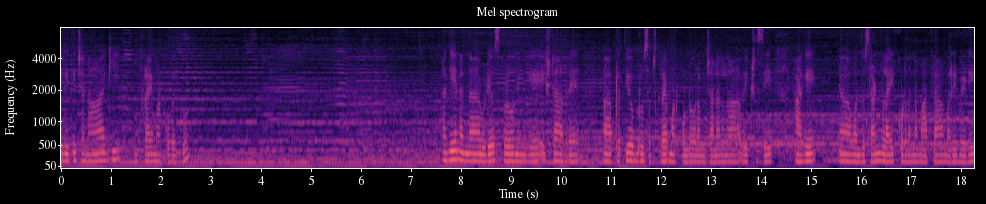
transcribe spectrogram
ಈ ರೀತಿ ಚೆನ್ನಾಗಿ ಫ್ರೈ ಮಾಡ್ಕೋಬೇಕು. ಹಾಗೇ ನನ್ನ ವಿಡಿಯೋಸ್ಗಳು ನಿಮಗೆ ಇಷ್ಟ ಆದರೆ ಪ್ರತಿಯೊಬ್ಬರು ಸಬ್ಸ್ಕ್ರೈಬ್ ಮಾಡಿಕೊಂಡು ನಮ್ಮ ಚಾನಲ್ನ ವೀಕ್ಷಿಸಿ. ಹಾಗೆ ಒಂದು ಸಣ್ಣ ಲೈಕ್ ಕೊಡೋದನ್ನು ಮಾತ್ರ ಮರಿಬೇಡಿ.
